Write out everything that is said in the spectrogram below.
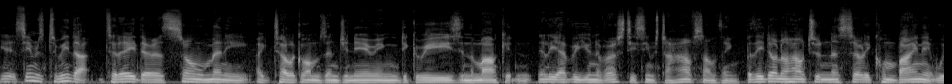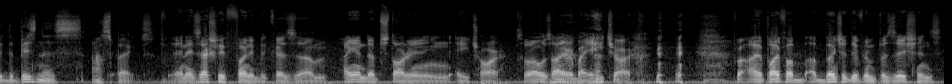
Yeah, it seems to me that today there are so many like telecoms engineering degrees in the market, and nearly every university seems to have something, but they don't know how to necessarily combine it with the business aspect. And it's actually funny because um, I ended up starting in HR, so I was hired by HR. I applied for a bunch of different positions.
